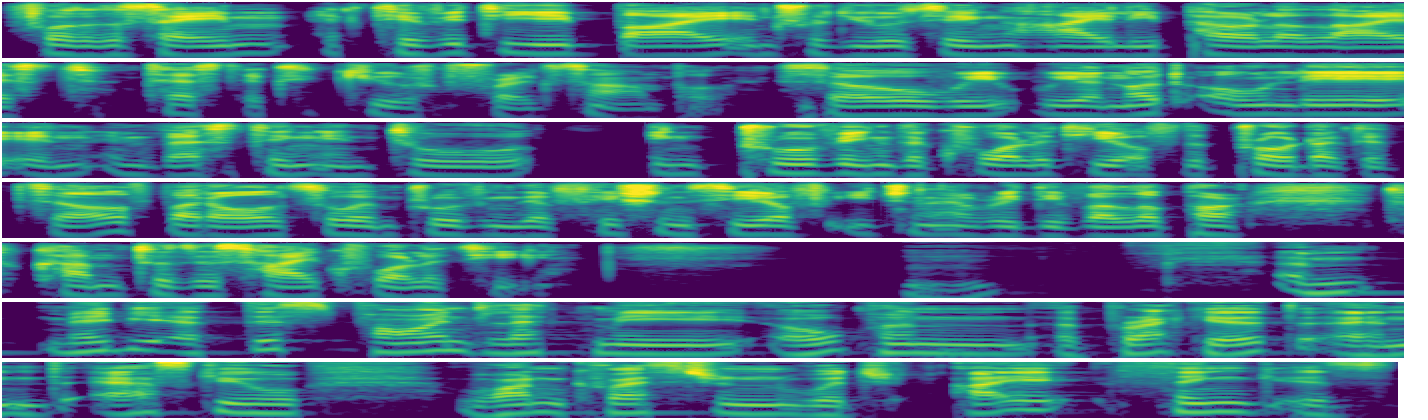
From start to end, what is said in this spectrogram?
for the same activity by introducing highly parallelized test execution for example. So we we are not only in investing into improving the quality of the product itself but also improving the efficiency of each and every developer to come to this high quality. Mm-hmm. Um, maybe at this point, let me open a bracket and ask you one question, which I think is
